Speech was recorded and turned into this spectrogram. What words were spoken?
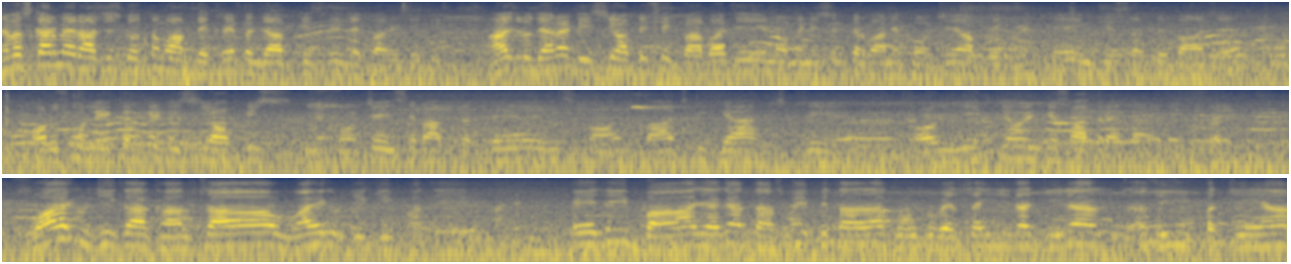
नमस्कार मैं राजेश गौतम आप देख रहे हैं पंजाब केसरी जगबानी टीवी आज लुधियाना डीसी ऑफिस से एक बाबा जी नॉमिनेशन करवाने पहुंचे हैं आप देख सकते हैं इनके सर पे बाज है और उसको लेकर के डीसी ऑफिस में पहुंचे हैं इनसे बात करते हैं इस बाज बाज की क्या हिस्ट्री है और ये क्यों इनके साथ रहता है ਵਾਹਿਗੁਰੂ ਜੀ ਕਾ ਖਾਲਸਾ ਵਾਹਿਗੁਰੂ ਜੀ ਕੀ ਫਤਿਹ ਇਹ ਜੀ ਬਾਜ ਹੈਗਾ ਦਸਵੇਂ ਪਿਤਾ ਦਾ ਗੁਰੂ ਗੋਬਿੰਦ ਸਿੰਘ ਜੀ ਦਾ ਜਿਹਦਾ ਅਸੀਂ ਬੱਚੇ ਆ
